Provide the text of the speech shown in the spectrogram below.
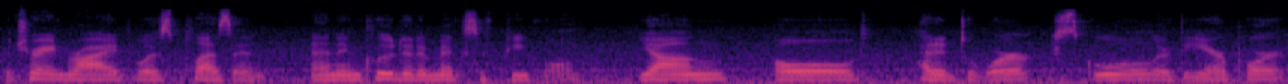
the train ride was pleasant and included a mix of people young, old, headed to work, school, or the airport.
